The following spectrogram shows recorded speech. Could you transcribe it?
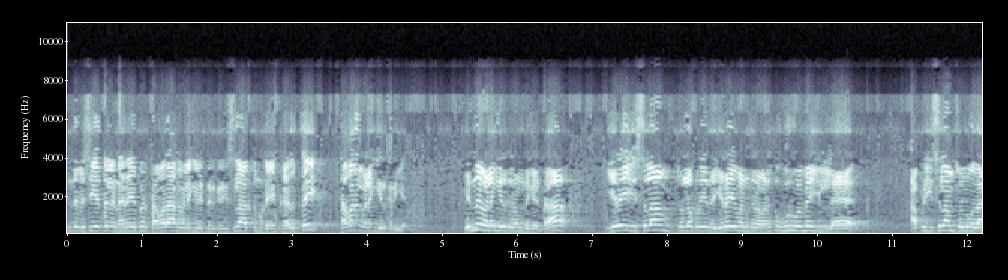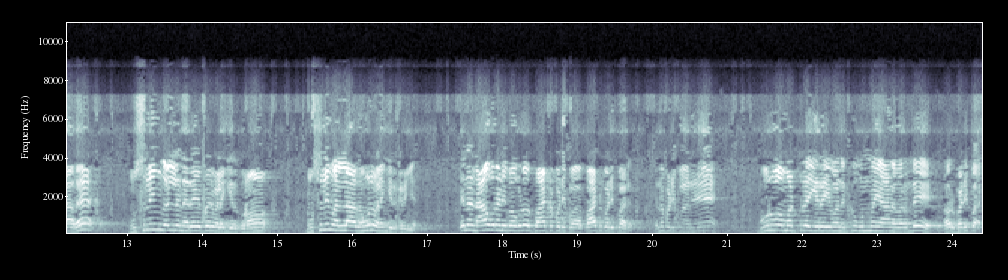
இந்த விஷயத்துல நிறைய பேர் தவறாக விளங்கி வைத்திருக்கு இஸ்லாத்தினுடைய கருத்தை தவறாக விளங்கி இருக்கிறீங்க. என்ன விளங்கி இருக்கிறோம்னு கேட்டா இறை இஸ்லாம் சொல்லக்கூடிய இந்த இறைவன்கிறவனுக்கு உருவமே இல்லை. அப்படி இஸ்லாம் சொல்வதாக முஸ்லீம்கள்ல நிறைய பேர் விளங்கி இருக்கிறோம் முஸ்லீம் அல்லாதவங்களும் விளங்கி இருக்கிறீங்க ஏன்னா நாகூர் அனிபா கூட ஒரு பாட்டு படிப்பா பாட்டு படிப்பாரு. என்ன படிப்பாரு? உருவமற்ற இறைவனுக்கு உண்மையானவர்னு அவர் படிப்பார்.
